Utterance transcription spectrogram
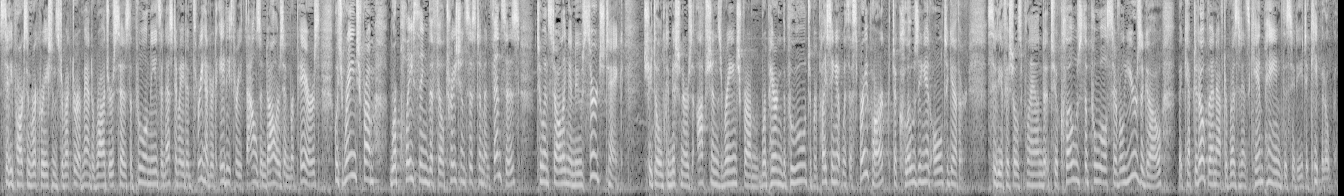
City Parks and Recreations Director Amanda Rogers says the pool needs an estimated $383,000 in repairs, which range from replacing the filtration system and fences to installing a new surge tank. She told commissioners options range from repairing the pool to replacing it with a spray park to closing it altogether. City officials planned to close the pool several years ago, but kept it open after residents campaigned the city to keep it open.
